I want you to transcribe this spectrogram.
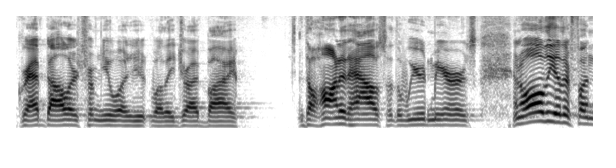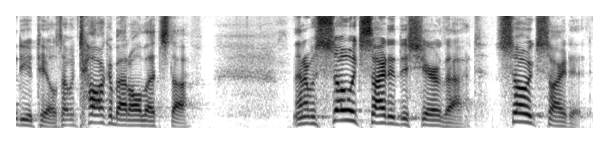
grab dollars from you while, you, while they drive by the haunted house with the weird mirrors, and all the other fun details. I would talk about all that stuff. And I was so excited to share that. So excited.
